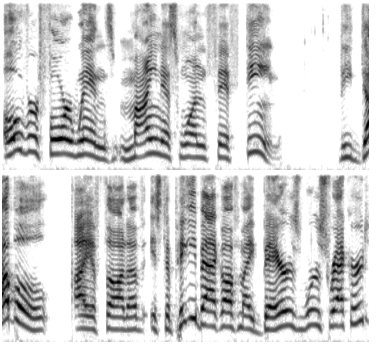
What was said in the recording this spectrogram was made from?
over 4 wins minus 115. The double I have thought of is to piggyback off my Bears worst record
